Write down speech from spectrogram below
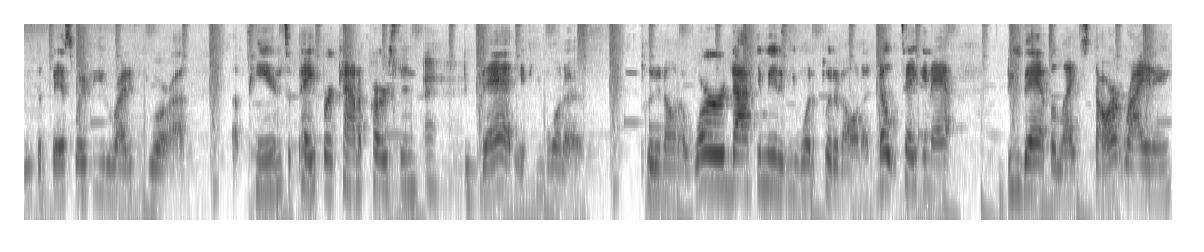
is the best way for you to write. If you are a, a pen to paper kind of person, Mhm. do that. If you want to put it on a Word document, if you want to put it on a note taking app, do that. But like start writing,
